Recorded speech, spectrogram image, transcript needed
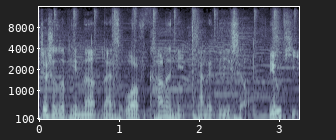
这首作品呢，来自 Wolf Colony 带来的一首《Beauty》。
